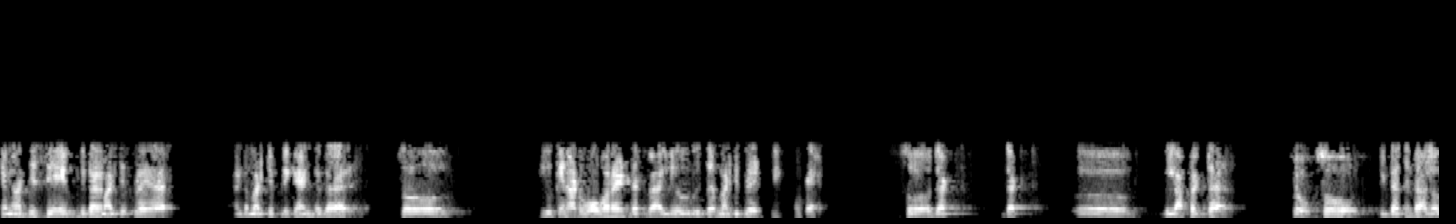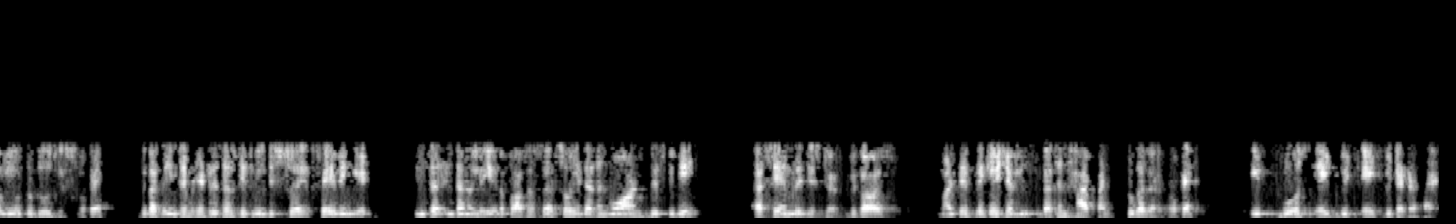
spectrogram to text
cannot be same because multiplier and the multiplicand there so you cannot override that value with the multiplier thing okay. So that that uh, will affect the flow so it does not allow you to do this okay because the intermediate result it will be saving it inter internally the processor so it does not want this to be a same register because multiplication does not happen together okay? It goes 8 bit 8 bit at a time.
